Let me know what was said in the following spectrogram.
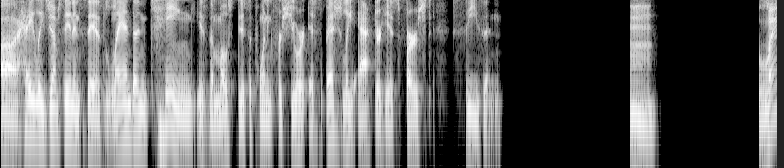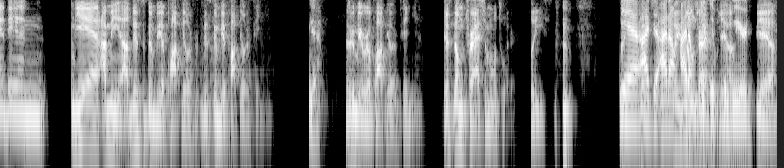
Uh, Haley jumps in and says Landon King is the most disappointing for sure, especially after his first season. Hmm. Landon, yeah, I mean, uh, this is gonna be a popular. This is gonna be a popular opinion. Yeah. this is gonna be a real popular opinion. Just don't trash him on Twitter, please. yeah, I, I don't I don't get the, the weird. Yeah,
